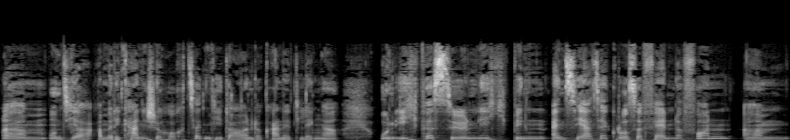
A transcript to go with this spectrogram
Ähm, und ja, amerikanische Hochzeiten, die dauern doch gar nicht länger. Und ich persönlich bin ein sehr, sehr großer Fan davon. Ähm,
